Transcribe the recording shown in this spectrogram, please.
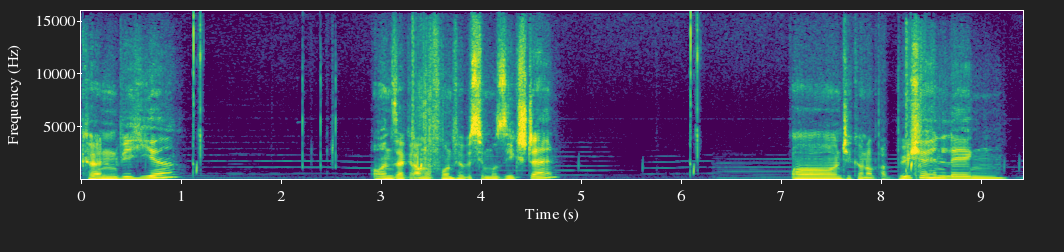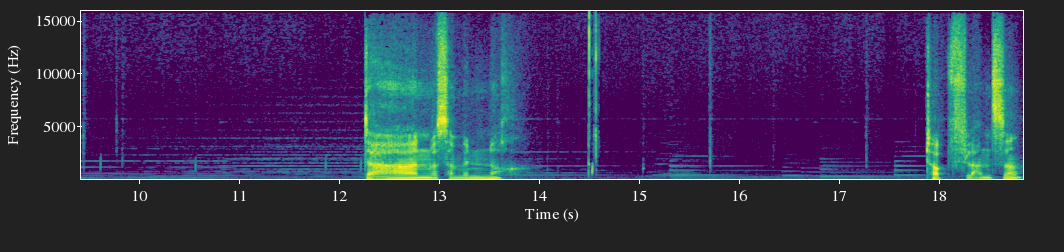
können wir hier unser Grammophon für ein bisschen Musik stellen. Und hier können wir noch ein paar Bücher hinlegen. Dann, was haben wir noch? Topfpflanze.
